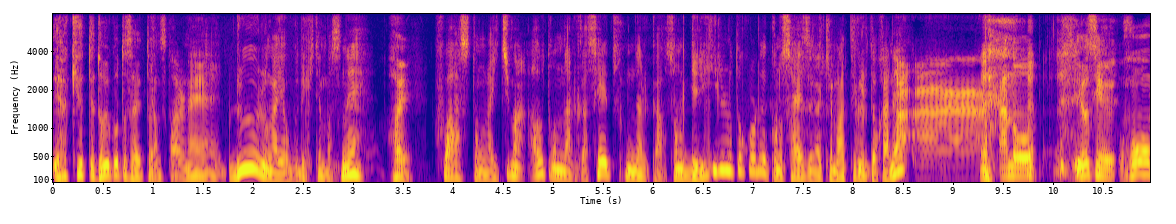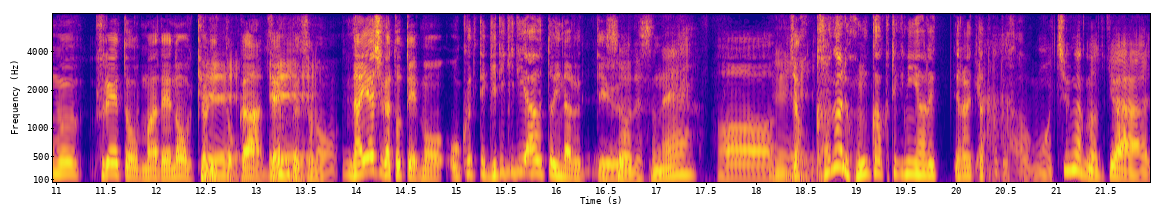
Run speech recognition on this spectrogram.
ー、野球ってどういうことされたんですか？やっぱりねルールがよくできてますね。はい。ファーストが一番アウトになるかセーフになるかそのギリギリのところでこのサイズが決まってくるとかねあの、要するにホームプレートまでの距離とか、えー、全部その、内野手が取ってもう送ってギリギリアウトになるっていう。そうですね。ああ、えー、じゃあかなり本格的にやれやられたってことですか？もう中学の時は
